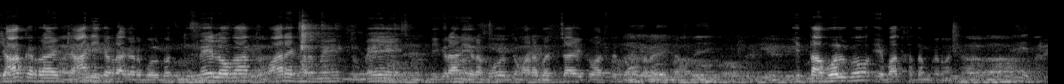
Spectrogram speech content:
क्या कर रहा है, क्या नहीं कर रहा, अगर बोल तुम्हें लोग, तुम्हारे घर में तुम्हें निगरानी रखो, तुम्हारा बच्चा एक वास्ते तुम इतना बोल को, ये बात खत्म करना चाहिए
